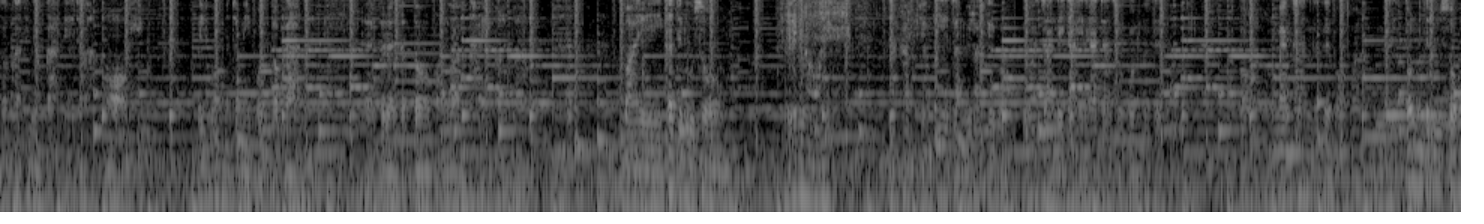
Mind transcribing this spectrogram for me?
ก็ถ้ามีโอกาสเดี๋ยวจะออกเองไม่รู้ว่ามันจะมีผลต่อการเอ่อเจริญเติบโตของ ก็จะดูโซมเล็กน้อยนะครับ อย่างที่อาจารย์วิรัตเคยบอกอว่าอาจารย์ใดๆนะอาจารย์สุคนก็เคยบอกแล้วก็แบงค์สั้นก็เคยบอกว่าต้นมันจะดูโซม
